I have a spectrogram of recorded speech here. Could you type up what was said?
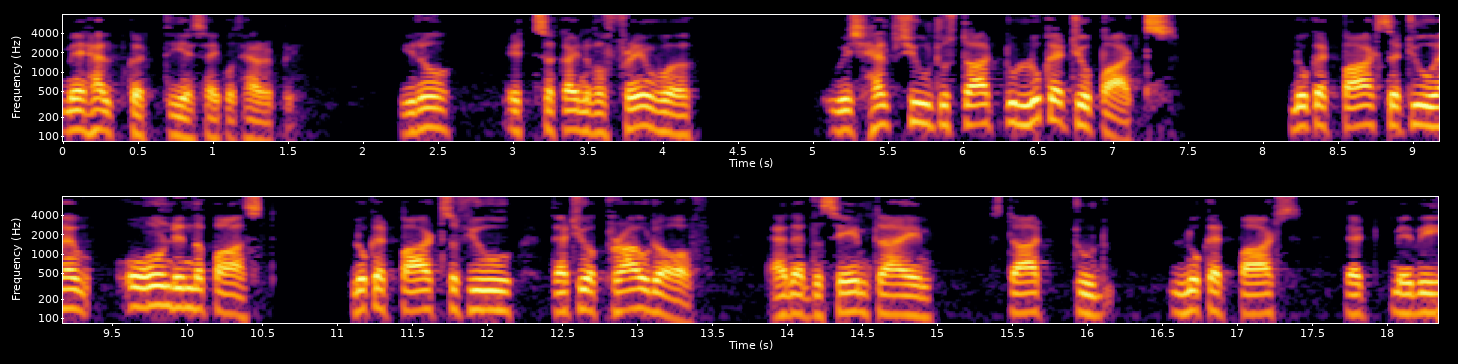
میں ہیلپ کرتی ہے psychotherapy you know it's a kind of a framework which helps you to start to look at your parts look at parts that you have owned in the past look at parts of you that you are proud of and at the same time start to look at parts that maybe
